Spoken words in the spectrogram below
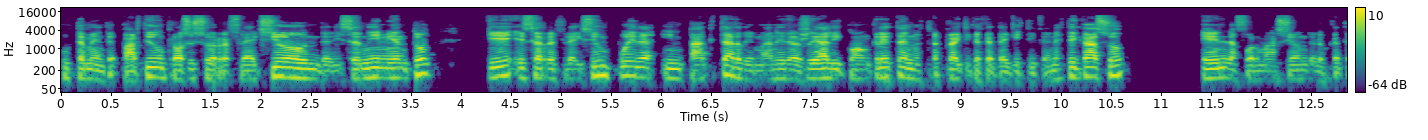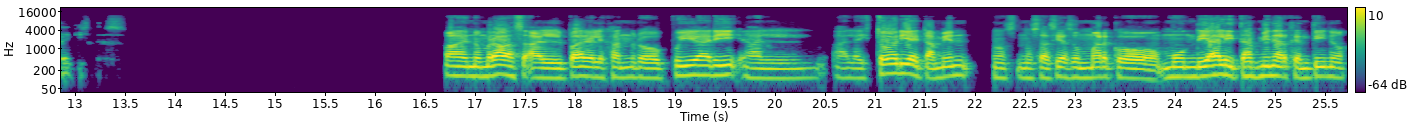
justamente, a partir de un proceso de reflexión, de discernimiento, que esa reflexión pueda impactar de manera real y concreta en nuestras prácticas catequísticas, en este caso, en la formación de los catequistas. Ah, nombrabas al padre Alejandro Puigari al, a la historia y también nos, hacías un marco mundial y también argentino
